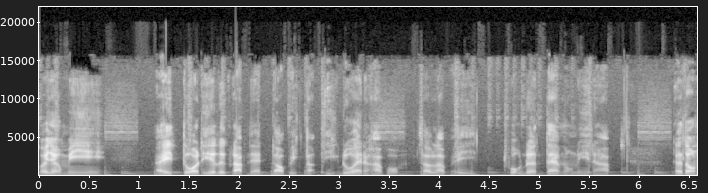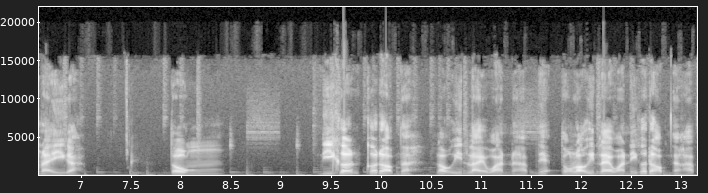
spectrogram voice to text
ก็ยังมี ไอตัวที่ลึกลับเนี่ยดรอปอีกอีกด้วยนะครับผมสำหรับไอพวกเดินแต้มตรงนี้นะครับ แล้วตรงไหนอีกอะตรงนี้ก็ก็ดรอปนะล็อกอินรายวันนะครับเนี่ยตรงล็อกอินรายวันนี้ก็ดรอปนะครับ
